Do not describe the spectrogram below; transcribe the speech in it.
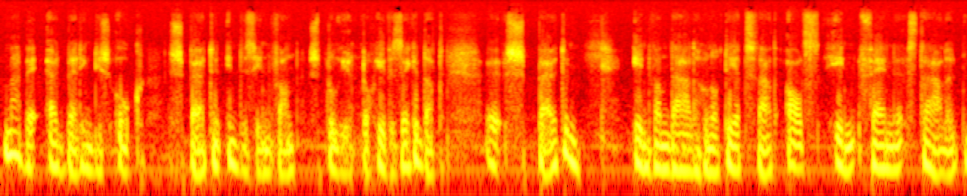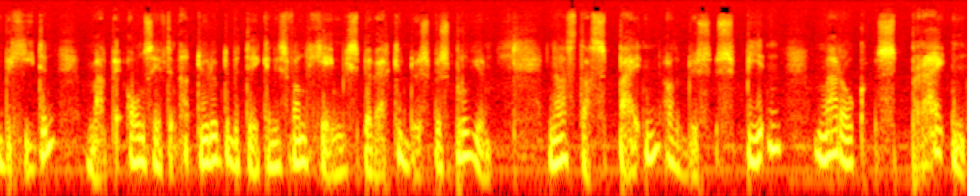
Maar bij uitbreiding dus ook spuiten in de zin van sproeien. Nog even zeggen dat uh, spuiten in vandalen genoteerd staat als in fijne stralen begieten, maar bij ons heeft het natuurlijk de betekenis van chemisch bewerken, dus besproeien. Naast dat spijten hadden we dus spieten, maar ook spreiten.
